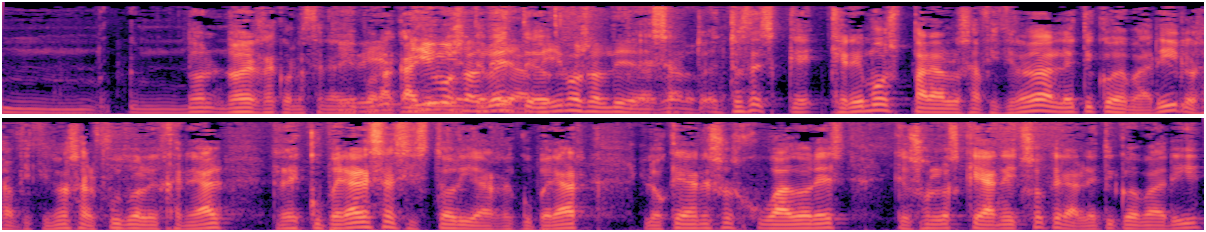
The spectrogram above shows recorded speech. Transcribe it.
no, no les reconoce nadie Sí, por la calle. vivimos al día, vivimos al día, claro. Entonces, que queremos para los aficionados al Atlético de Madrid, los aficionados al fútbol en general, recuperar esas historias, recuperar lo que eran esos jugadores que son los que han hecho que el Atlético de Madrid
